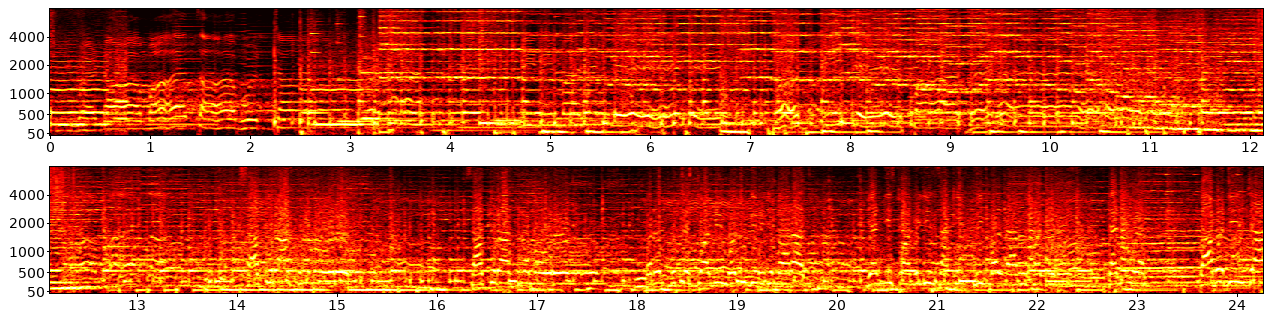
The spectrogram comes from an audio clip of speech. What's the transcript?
शिवनामाचा बुद्ध साकूर आश्रमावरून परमपूज्य स्वामी मधुगिरीजी महाराज यांनी स्वामीजींसाठी श्रीफळ धारण केलं त्यानंतर बाबाजींच्या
